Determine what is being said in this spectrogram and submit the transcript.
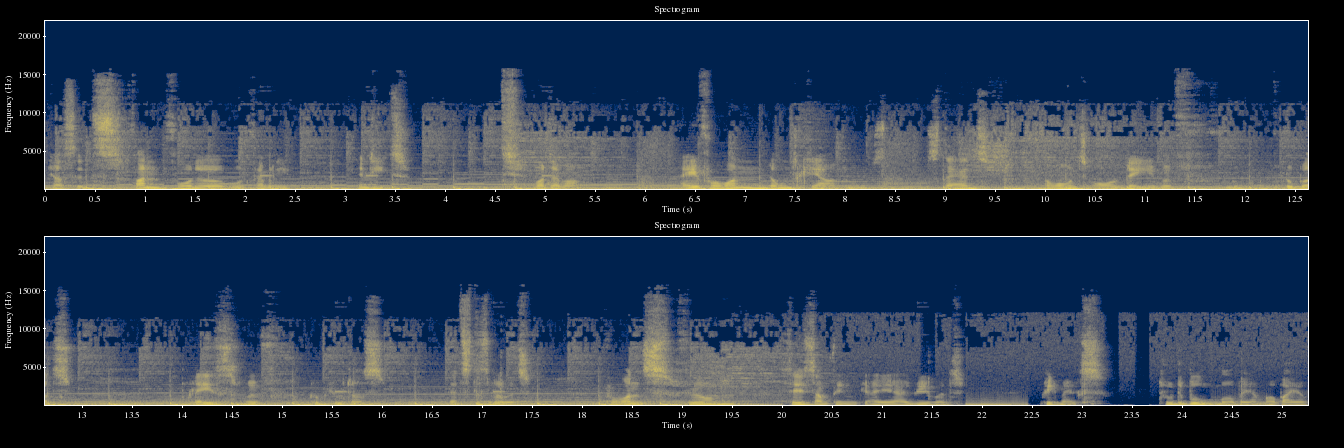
Because it's fun for the whole family. Indeed. Whatever. I for one don't care to stand around all day with Bluebirds plays with computers. That's the spirit. for once film say something I, agree with. Quick Max to the boom mobile mobile.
